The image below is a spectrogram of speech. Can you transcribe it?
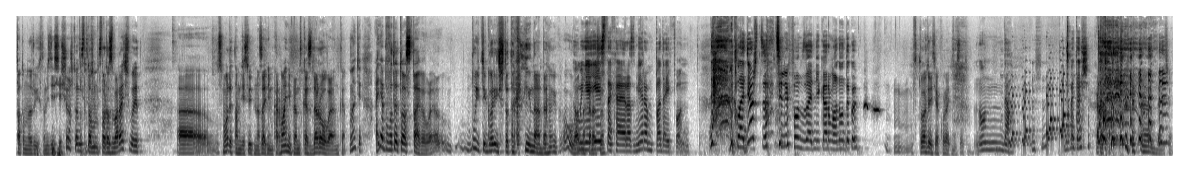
потом на других там здесь еще что-то, потом поразворачивает, а, смотрит там действительно на заднем кармане, прям такая здоровая. Она такая, знаете, а я бы вот эту оставила. Будете говорить, что так и надо. Ну, ладно, У меня хорошо. есть такая размером под iPhone. Кладешь телефон в задний карман, он такой... В туалете аккуратнее с этим. Ну, да. Давай дальше. Дальше.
